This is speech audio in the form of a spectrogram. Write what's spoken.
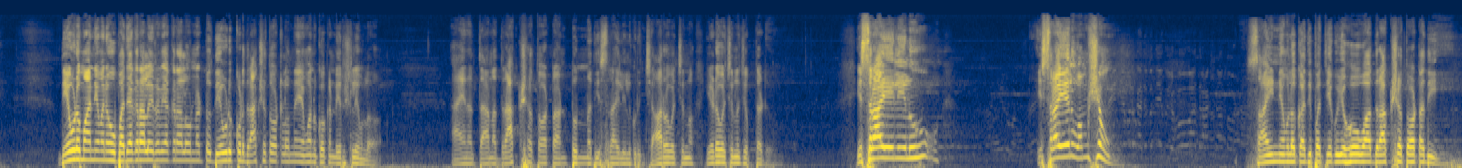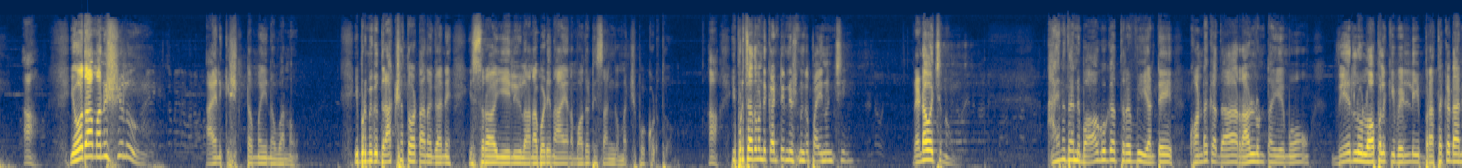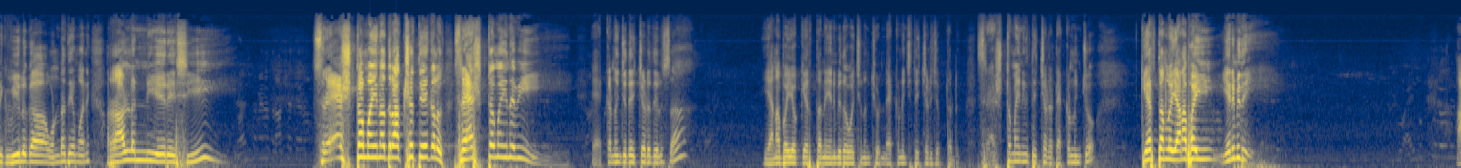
దేవుడు మాన్యం అనే ఓ పది ఎకరాలు ఇరవై ఎకరాలు ఉన్నట్టు దేవుడికి కూడా ద్రాక్ష తోటలు ఉన్నాయి ఏమనుకోకండి ఎరుసలేంలో ఆయన తన ద్రాక్ష తోట అంటున్నది ఇస్రాయలీల గురించి. ఆరో వచనం ఏడో వచనంలో చెప్తాడు. ఇస్రాయేలీలు ఇస్రాయేలు వంశం. సైన్యములకు అధిపత్యకు యహోవా ద్రాక్ష తోటది. యోధా మనుష్యులు ఆయనకి ఇష్టమైన వనం. ఇప్పుడు మీకు ద్రాక్ష తోట అనగానే ఇస్రాయేలీలు అనబడిన ఆయన మొదటి సంఘం మర్చిపోకూడదు. ఆ, ఇప్పుడు చదవండి కంటిన్యూషన్గా పైనుంచి. రెండవ వచనం. ఆయన దాన్ని బాగుగా త్రవ్వి అంటే కొండ కదా రాళ్ళు ఉంటాయేమో వేర్లు లోపలికి వెళ్ళి బ్రతకడానికి వీలుగా ఉండదేమో అని రాళ్ళన్నీ ఏరేసి శ్రేష్టమైన ద్రాక్ష తీగలు శ్రేష్టమైనవి. ఎక్కడి నుంచి తెచ్చాడో తెలుసా? ఎనభై ఒక కీర్తన ఎనిమిదో వచ్చిన చూడండి. ఎక్కడి నుంచి తెచ్చాడు చెప్తాడు. శ్రేష్టమైనవి తెచ్చాడట. ఎక్కడి నుంచో? కీర్తనలో ఎనభై ఎనిమిది.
